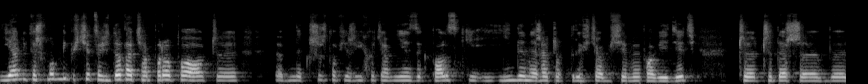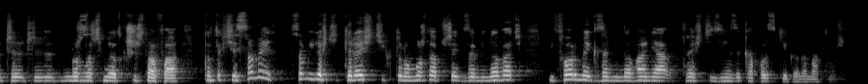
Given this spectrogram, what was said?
i Ani też moglibyście coś dodać a propos, czy Krzysztof, jeżeli chodzi o język polski i inne rzeczy, o których chciałby się wypowiedzieć, czy, czy też, czy, czy może zacznijmy od Krzysztofa, w kontekście samej, samej ilości treści, którą można przeegzaminować i formy egzaminowania treści z języka polskiego na maturze.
